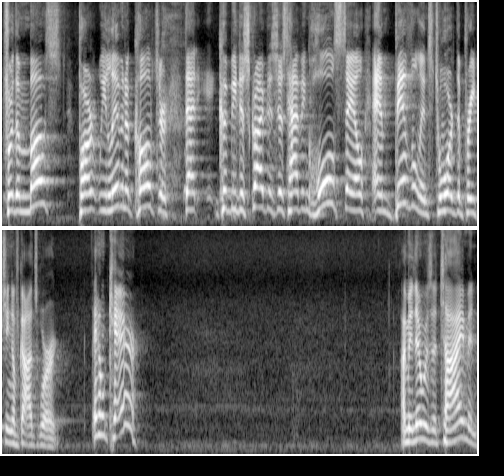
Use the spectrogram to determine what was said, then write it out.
for the most part, we live in a culture that could be described as just having wholesale ambivalence toward the preaching of God's word. They don't care. I mean, there was a time, and,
